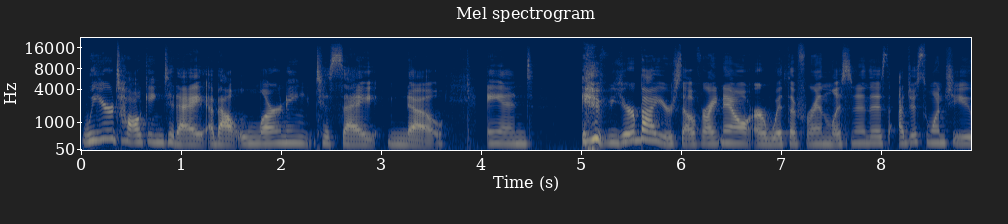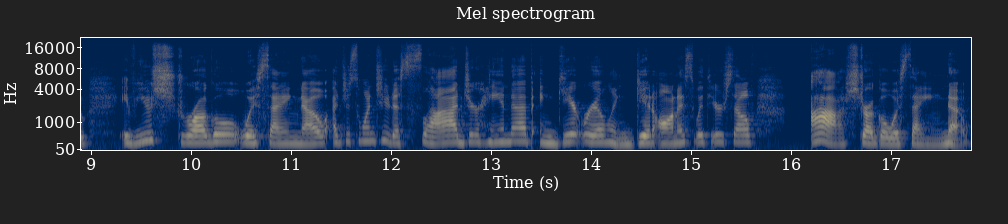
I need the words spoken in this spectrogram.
We are talking today about learning to say no. And if you're by yourself right now or with a friend listening to this, I just want you, if you struggle with saying no, I just want you to slide your hand up and get real and get honest with yourself. I struggle with saying no.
